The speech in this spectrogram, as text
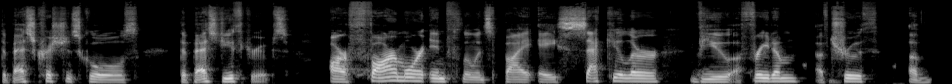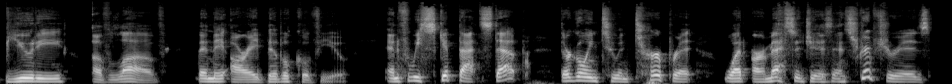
the best Christian schools, the best youth groups are far more influenced by a secular view of freedom, of truth, of beauty, of love than they are a biblical view. And if we skip that step, they're going to interpret what our message is and scripture is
